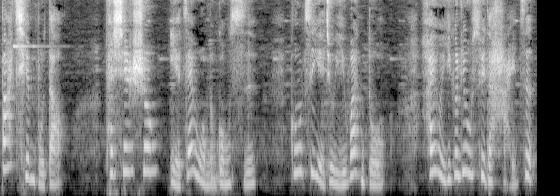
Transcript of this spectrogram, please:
八千不到。他先生也在我们公司，工资也就一万多，还有一个六岁的孩子。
